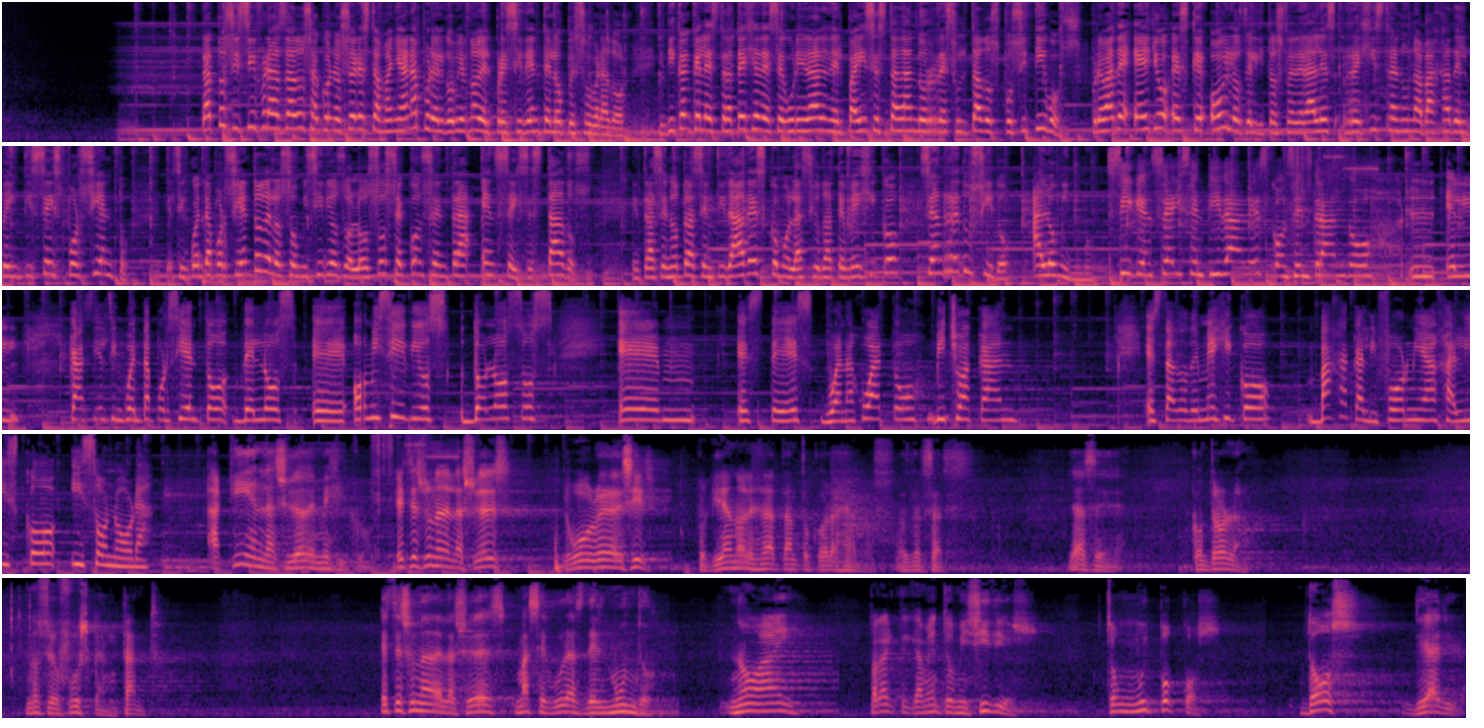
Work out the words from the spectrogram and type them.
Datos y cifras dados a conocer esta mañana por el gobierno del presidente López Obrador indican que la estrategia de seguridad en el país está dando resultados positivos. Prueba de ello es que hoy los delitos federales registran una baja del 26%. El 50% de los homicidios dolosos se concentra en seis estados. mientras en otras entidades como la Ciudad de México se han reducido a lo mínimo. Siguen seis entidades concentrando el, casi el 50% de los eh, homicidios dolosos. Em, este es Guanajuato, Michoacán, Estado de México, Baja California, Jalisco y Sonora. Aquí en la Ciudad de México, esta es una de las ciudades, lo voy a volver a decir, porque ya no les da tanto coraje a los adversarios, ya se controlan, no se ofuscan tanto. Esta es una de las ciudades más seguras del mundo. No hay prácticamente homicidios, son muy pocos, dos diario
